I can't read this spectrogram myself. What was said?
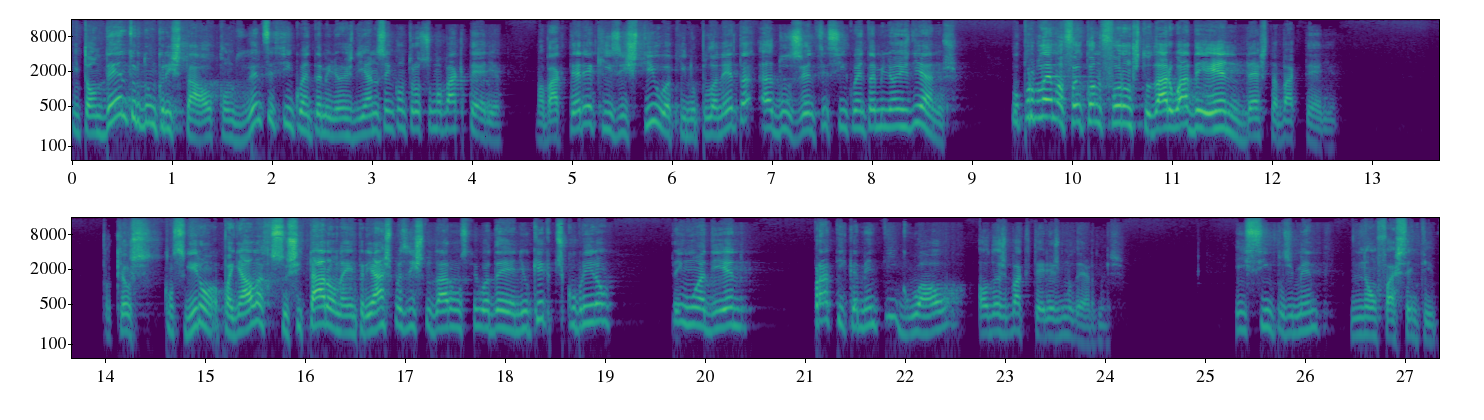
Então, dentro de um cristal com 250 milhões de anos, encontrou-se uma bactéria. Uma bactéria que existiu aqui no planeta há 250 milhões de anos. O problema foi quando foram estudar o ADN desta bactéria. Porque eles conseguiram apanhá-la, ressuscitaram-na, entre aspas, e estudaram o seu ADN. E o que é que descobriram? Tem um ADN praticamente igual ao das bactérias modernas. E simplesmente não faz sentido.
